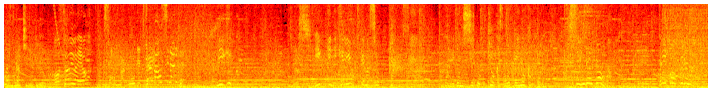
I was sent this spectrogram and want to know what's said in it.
きますか遅いわよ。そんな攻撃邪魔をしないで。右。よし。一気に蹴りをつけましょう。大電シートが強化されていなかったら死んでいたわ。抵抗するな。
